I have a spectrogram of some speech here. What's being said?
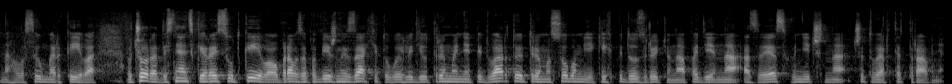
наголосив мер Києва. Вчора Деснянський райсуд Києва обрав запобіжний захід у вигляді утримання під вартою трьом особам, яких підозрюють у нападі на АЗС в ніч на 4 травня.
